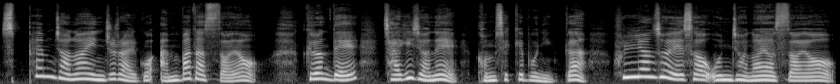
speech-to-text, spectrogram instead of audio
스팸 전화인 줄 알고 안 받았어요. 그런데 자기 전에 검색해 보니까 훈련소에서 온 전화였어요.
